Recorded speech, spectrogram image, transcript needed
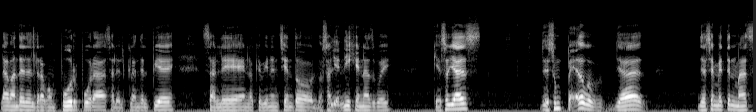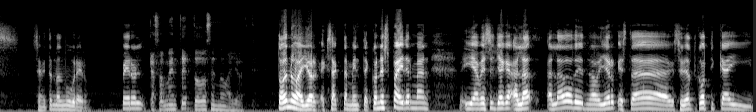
la banda del dragón púrpura, sale el clan del pie, sale en lo que vienen siendo los alienígenas, güey. Que eso ya es. Es un pedo, güey. Ya. Ya se meten más. Se meten más mugrero. Pero el- Casualmente todos en Nueva York. todo Nueva York, exactamente. Con Spider-Man. Y a veces llega al, la- al lado de Nueva York está Ciudad Gótica y.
